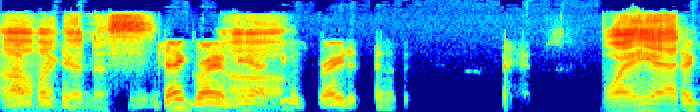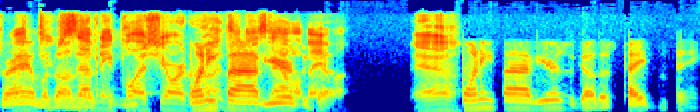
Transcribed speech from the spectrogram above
Oh my goodness, Jay Graham. Oh. Yeah, he was great at Tennessee. Boy, he had Jay Graham what, was on seventy those plus yard 25 runs against years Alabama. ago. Yeah, Twenty five years ago, those Peyton team.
